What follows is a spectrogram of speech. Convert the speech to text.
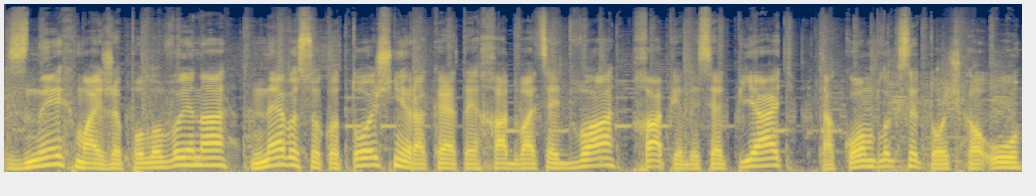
З них майже половина невисокоточні ракети Х-22, Х-55 та комплекси «Точка-У».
